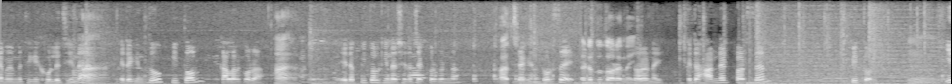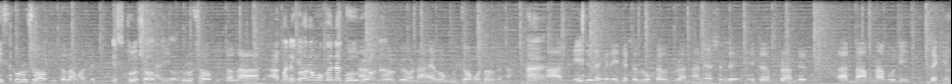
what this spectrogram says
এমএমএ থেকে খুলেছি না? হ্যাঁ। এটা কিন্তু পিতল কালার করা। হ্যাঁ। এটা পিতল কিনা সেটা চেক করবেন না। আচ্ছা দেখেন ধরছে? এটা তো ধরে নাই। ধরে নাই। এটা হান্ড্রেড পার্সেন্ট পিতল। স্ক্রু সহ পিতল আমাদের। স্ক্রু সহ হ্যাঁ, স্ক্রু সহ পিতল আর মানে গরম হবে না গলবেও হ্যাঁ, না? গলবেও না এবং জমও ধরবে না। হ্যাঁ। আর এই যে দেখেন এই যে একটা লোকাল ব্র্যান্ড আমি আসলে এটা ব্র্যান্ডের নাম না বলি দেখেন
